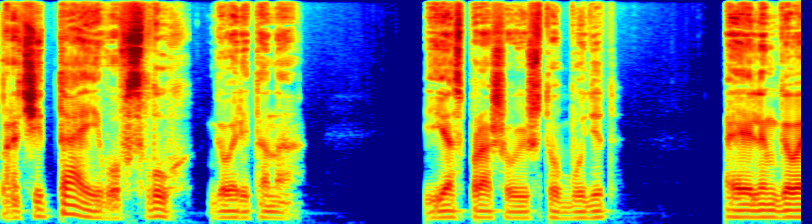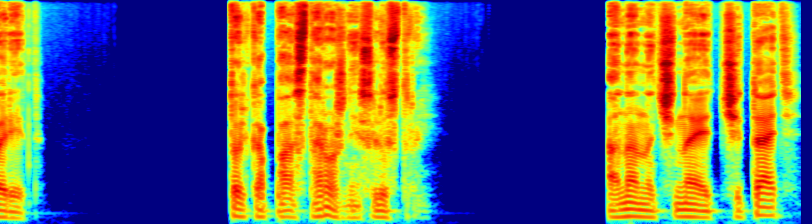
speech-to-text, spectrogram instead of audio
«Прочитай его вслух», — говорит она. И я спрашиваю, что будет. А Эллен говорит, «Только поосторожней с люстрой». Она начинает читать,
